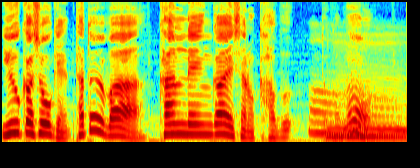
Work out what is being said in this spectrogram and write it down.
有価証券例えば関連会社の株とかうもん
